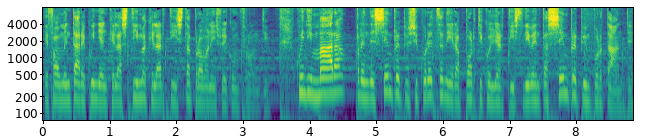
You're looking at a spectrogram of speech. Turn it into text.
e fa aumentare quindi anche la stima che l'artista prova nei suoi confronti. Quindi Mara prende sempre più sicurezza nei rapporti con gli artisti, diventa sempre più importante,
